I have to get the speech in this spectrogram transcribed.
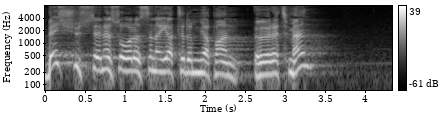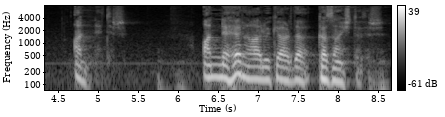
500 sene sonrasına yatırım yapan öğretmen annedir. Anne her halükarda kazançtadır.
